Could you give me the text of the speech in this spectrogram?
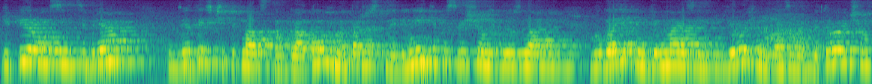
и 1 сентября в 2015 году на торжественной линейке, посвященной Дню знаний, благодетелем гимназии Ерохиным Владимиром Петровичем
